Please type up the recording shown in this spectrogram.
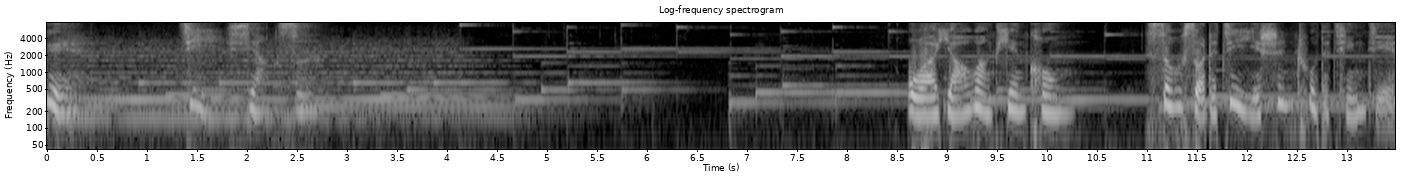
月。寄相思。我遥望天空，搜索着记忆深处的情节，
